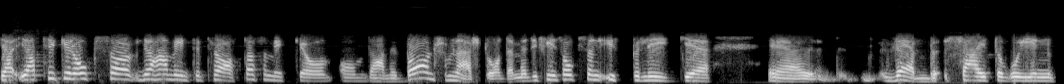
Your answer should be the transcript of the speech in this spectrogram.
Jag, jag tycker också, nu har vi inte pratat så mycket om, om det här med barn som närstående, men det finns också en ypperlig eh, eh webbsajt att gå in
